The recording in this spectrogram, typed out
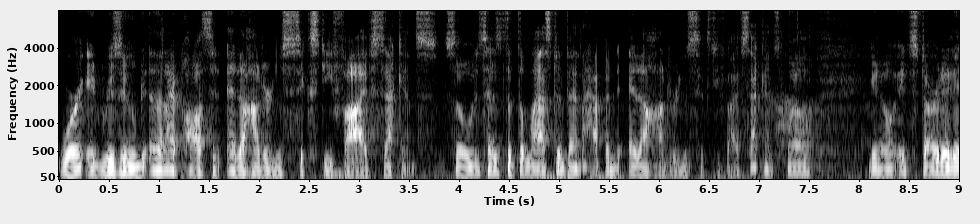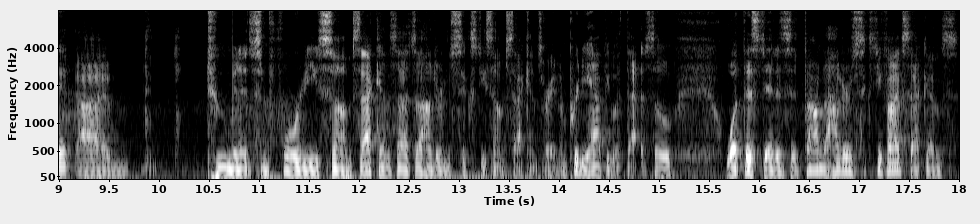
where it resumed and then I paused it at 165 seconds. So it says that the last event happened at 165 seconds. Well, you know, it started at uh, two minutes and 40 some seconds. That's 160 some seconds, right? I'm pretty happy with that. So what this did is it found 165 seconds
